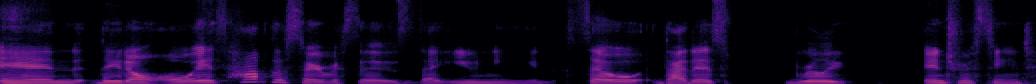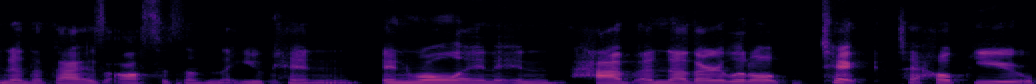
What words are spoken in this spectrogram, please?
and they don't always have the services that you need. So that is really interesting to know that that is also something that you can enroll in and have another little tick to help you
